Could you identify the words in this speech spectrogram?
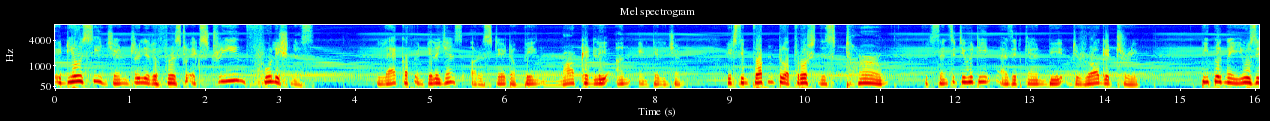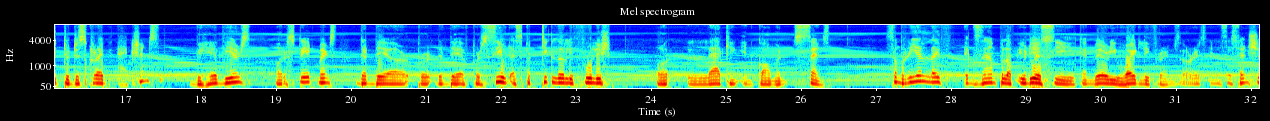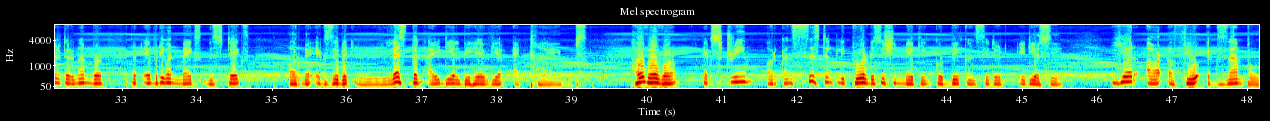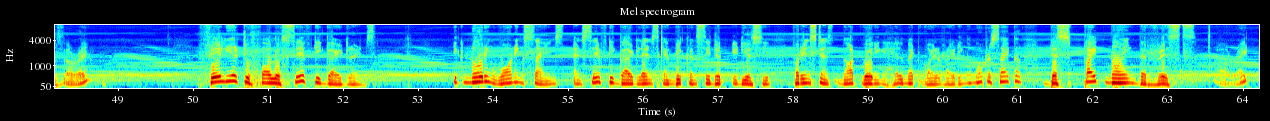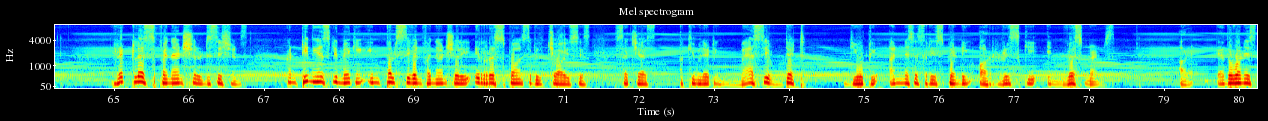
idiocy generally refers to extreme foolishness, lack of intelligence, or a state of being markedly unintelligent. It's important to approach this term with sensitivity as it can be derogatory. People may use it to describe actions, behaviors, or statements that they are that they have perceived as particularly foolish or lacking in common sense. Some real life example of idiocy can vary widely, friends. Alright, and it's essential to remember that everyone makes mistakes or may exhibit less than ideal behavior at times. However, extreme or consistently poor decision making could be considered idiocy. Here are a few examples, alright? Failure to follow safety guidelines. Ignoring warning signs and safety guidelines can be considered idiocy. For instance, not wearing a helmet while riding a motorcycle despite knowing the risks. Alright? Reckless financial decisions. Continuously making impulsive and financially irresponsible choices, such as accumulating massive debt due to unnecessary spending or risky investments. Alright, the other one is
